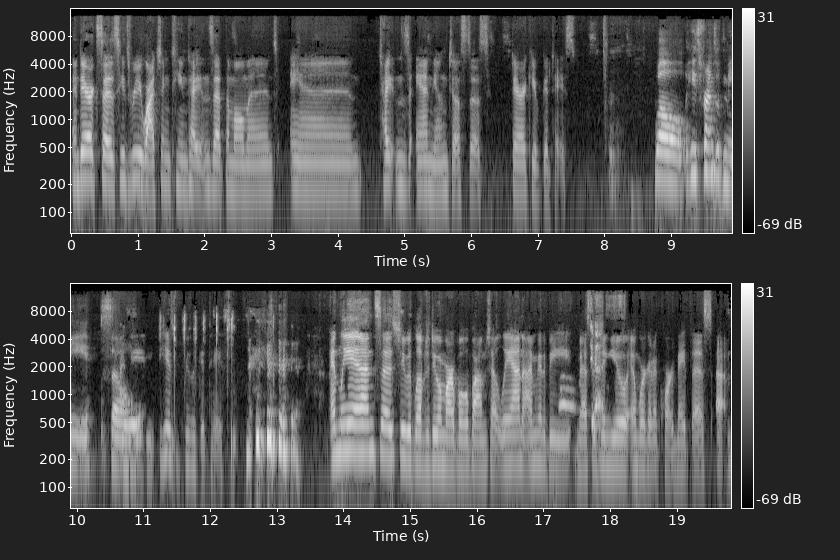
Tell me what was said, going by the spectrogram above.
And Derek says he's rewatching Teen Titans at the moment, and Titans and Young Justice. Derek, you have good taste. Well, he's friends with me, I so mean, he has really good taste. And Leanne says she would love to do a Marvel bombshell. Leanne, I'm going to be messaging you and we're going to coordinate this. Um,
